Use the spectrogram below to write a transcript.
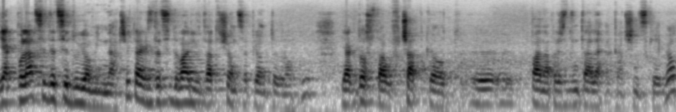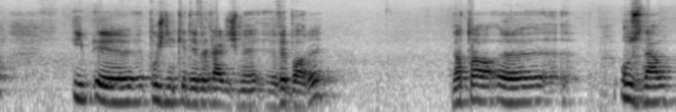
Jak Polacy decydują inaczej, tak jak zdecydowali w 2005 roku, jak dostał w czapkę od y, pana prezydenta Lecha Kaczyńskiego i y, później, kiedy wygraliśmy wybory, no to y, uznał,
